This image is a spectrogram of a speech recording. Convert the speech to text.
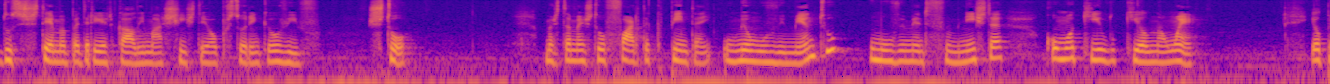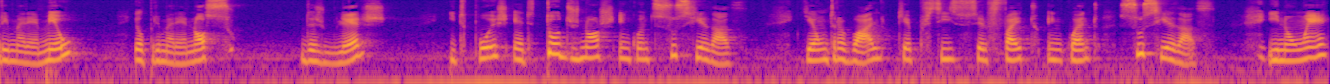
do sistema patriarcal e machista e opressor em que eu vivo. Estou. Mas também estou farta que pintem o meu movimento, o movimento feminista, como aquilo que ele não é. Ele primeiro é meu, ele primeiro é nosso, das mulheres, e depois é de todos nós enquanto sociedade. E é um trabalho que é preciso ser feito enquanto sociedade. E não é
